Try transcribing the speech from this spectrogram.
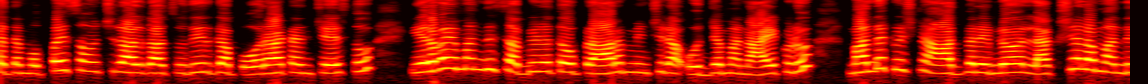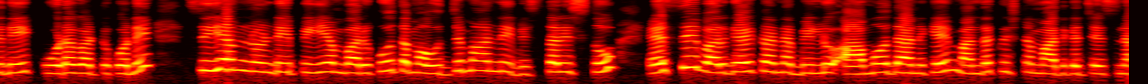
గత ముప్పై సంవత్సరాలుగా సుదీర్ఘ పోరాటం చేస్తూ ఇరవై మంది సభ్యులతో ప్రారంభించిన ఉద్యమ నాయకుడు మందకృష్ణ ఆధ్వర్యంలో లక్షల మందిని కూడగట్టుకుని సీఎం నుండి పీఎం వరకు తమ ఉద్యమాన్ని విస్తరిస్తూ ఎస్సీ వర్గీకరణ బిల్లు ఆమోదానికే మందకృష్ణ మాదిగ చేసిన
